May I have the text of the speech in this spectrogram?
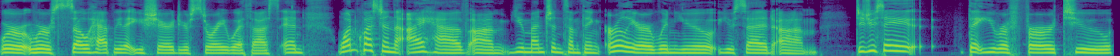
we're we're so happy that you shared your story with us. And one question that I have, um, you mentioned something earlier when you you said, um, did you say that you refer to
